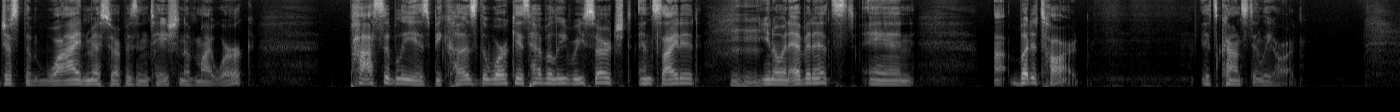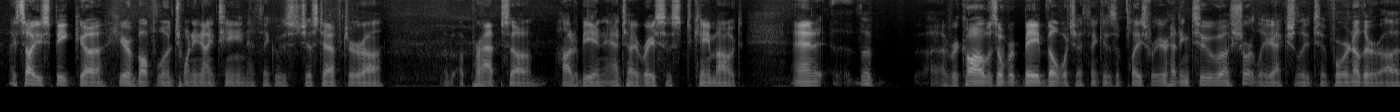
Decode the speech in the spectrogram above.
just the wide misrepresentation of my work possibly is because the work is heavily researched and cited, mm-hmm. you know, and evidenced. And uh, but it's hard. It's constantly hard. I saw you speak uh, here in Buffalo in 2019. I think it was just after uh, perhaps uh, How to Be an Anti-Racist came out, and the I recall I was over at Babeville, which I think is a place where you're heading to uh, shortly, actually, to for another uh,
